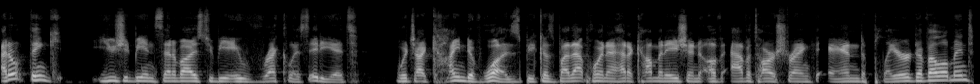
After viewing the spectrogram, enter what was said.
I don't think you should be incentivized to be a reckless idiot, which I kind of was because by that point I had a combination of avatar strength and player development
